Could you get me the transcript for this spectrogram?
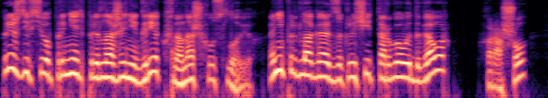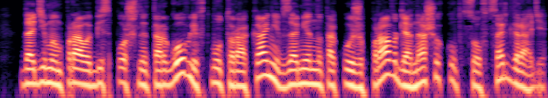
Прежде всего, принять предложение греков на наших условиях. Они предлагают заключить торговый договор? Хорошо. Дадим им право беспошлиной торговли в Тмутаракане взамен на такое же право для наших купцов в Царьграде.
